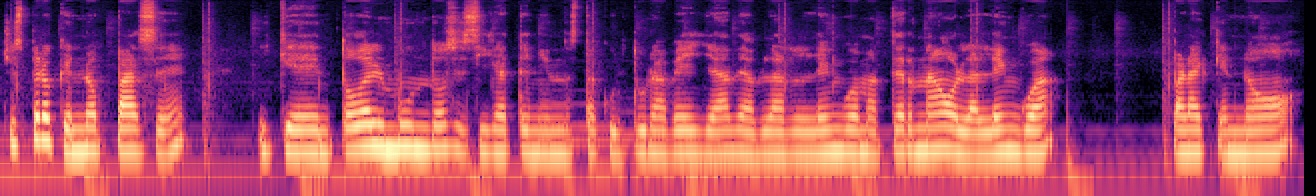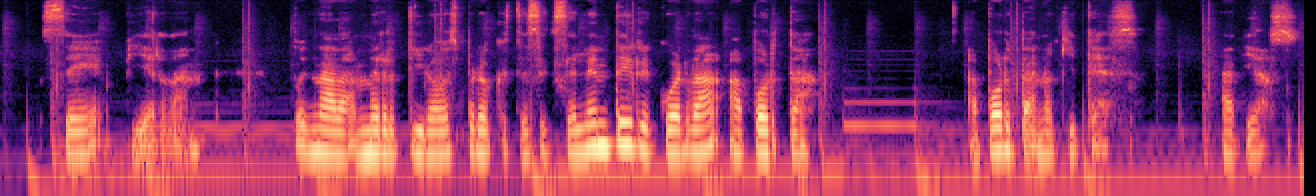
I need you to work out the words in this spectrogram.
Yo espero que no pase y que en todo el mundo se siga teniendo esta cultura bella de hablar la lengua materna o la lengua para que no se pierdan. Pues nada, me retiro, espero que estés excelente y recuerda, aporta, aporta, no quites. Adiós.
